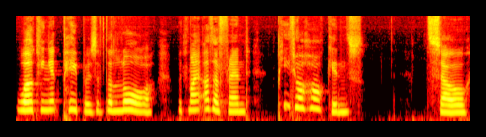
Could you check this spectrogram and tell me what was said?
working at papers of the law with my other friend Peter Hawkins. So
